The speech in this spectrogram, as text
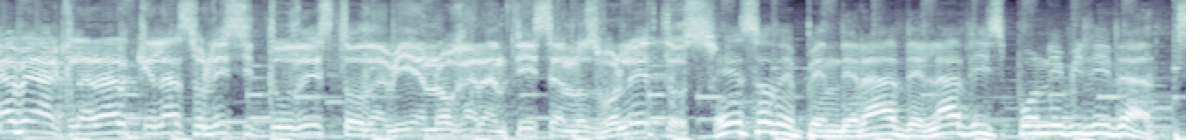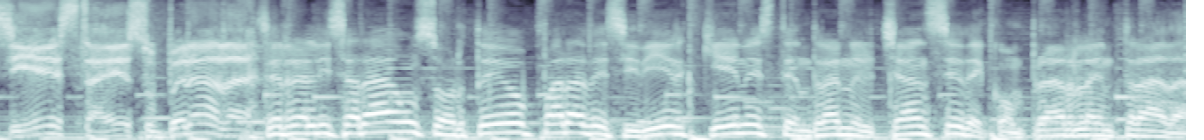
Cabe aclarar que las solicitudes todavía no garantizan los boletos. Eso dependerá de la disponibilidad. Si esta es superada, se realizará un sorteo para decidir quiénes tendrán el chance de comprar la entrada.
